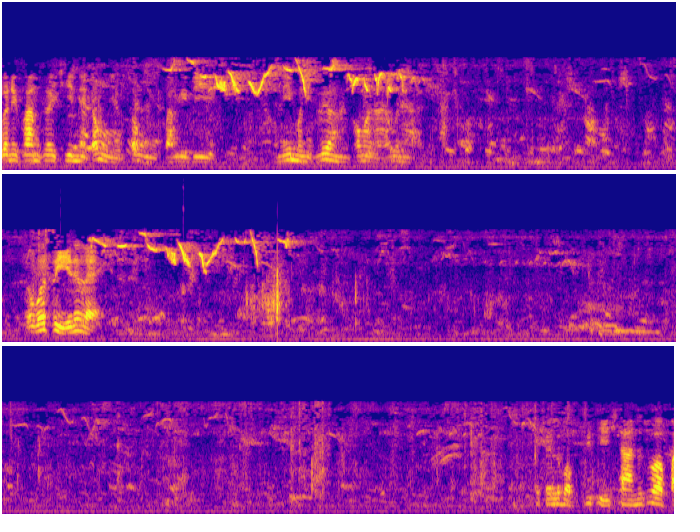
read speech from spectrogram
กันในความเคยชินเนี่ยต้องต้องฟังดีๆอันนี้มันอีกเรื่องหนึงเขามาหาวินาเราวสีนั่นแหละ จะ เป็นระบบวิถีฌานทั่วไป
